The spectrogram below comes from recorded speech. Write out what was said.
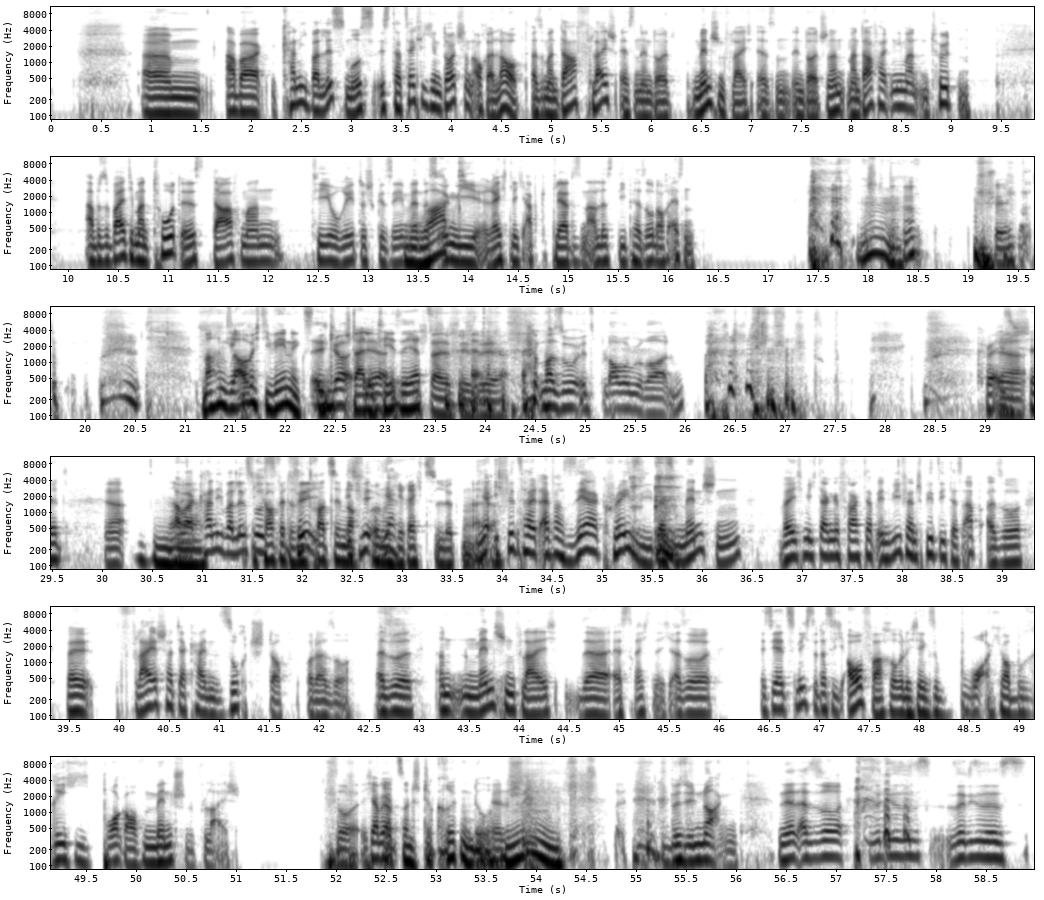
Ähm, aber Kannibalismus ist tatsächlich in Deutschland auch erlaubt. Also man darf Fleisch essen in Deutschland, Menschenfleisch essen in Deutschland. Man darf halt niemanden töten. Aber sobald jemand tot ist, darf man theoretisch gesehen, wenn das What? irgendwie rechtlich abgeklärt ist und alles, die Person auch essen. Mhm. Schön. Machen, glaube ich, die wenigsten. glaub- Steile ja, These jetzt. Steile These, ja. Mal so ins Blaue geraten. Crazy Ja. shit. Ja. Naja. Aber Kannibalismus. ich hoffe, das sind trotzdem noch find- irgendwelche Ja, Rechtslücken. ja Alter. ich finde es halt einfach sehr crazy, dass Menschen, weil ich mich dann gefragt habe, inwiefern spielt sich das ab? Also, weil Fleisch hat ja keinen Suchtstoff oder so. Also, ein Menschenfleisch, der erst recht nicht. Also, ist ja jetzt nicht so, dass ich aufwache und ich denke so, boah, ich habe richtig Bock auf Menschenfleisch. So, ich habe ja so ein Stück Rücken, du. Ja, Mm. ein bisschen Nacken. Ne, Also so, so dieses, so dieses,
